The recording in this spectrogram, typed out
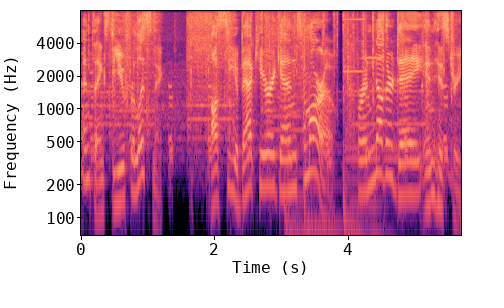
and thanks to you for listening. I'll see you back here again tomorrow for another day in history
